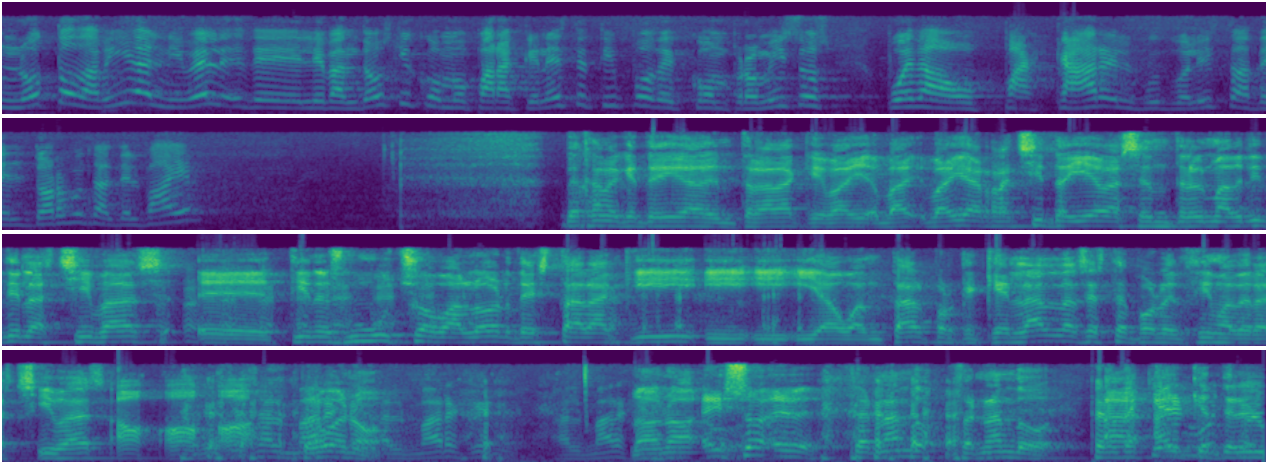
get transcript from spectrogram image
no todavía al nivel de Lewandowski como para que en este tipo de compromisos pueda opacar el futbolista del Dortmund al del Bayern. Déjame que te diga de entrada que vaya, vaya rachita llevas entre el Madrid y las Chivas. Eh, tienes mucho valor de estar aquí y, aguantar, porque que el Atlas esté por encima de las Chivas. pero bueno. No, no, eso, eh, Fernando, Fernando, hay, que tener,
